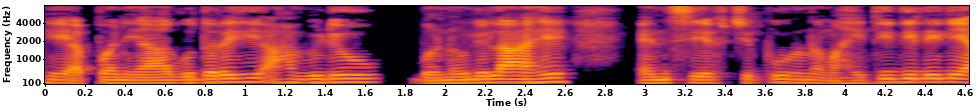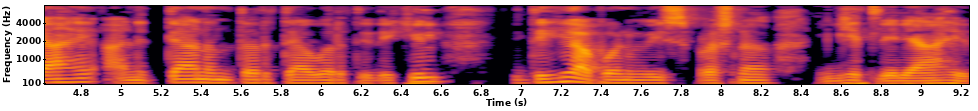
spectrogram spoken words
हे आपण या अगोदरही हा व्हिडिओ बनवलेला आहे. एन सी एफची पूर्ण माहिती दिलेली आहे आणि त्यानंतर त्यावरती देखील तिथेही आपण वीस प्रश्न घेतलेले आहेत.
